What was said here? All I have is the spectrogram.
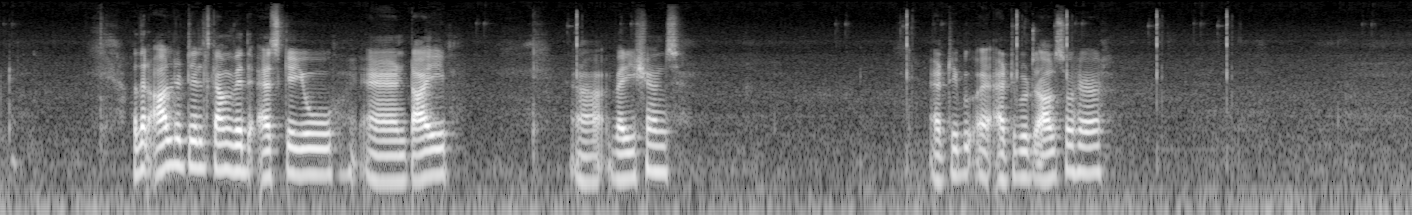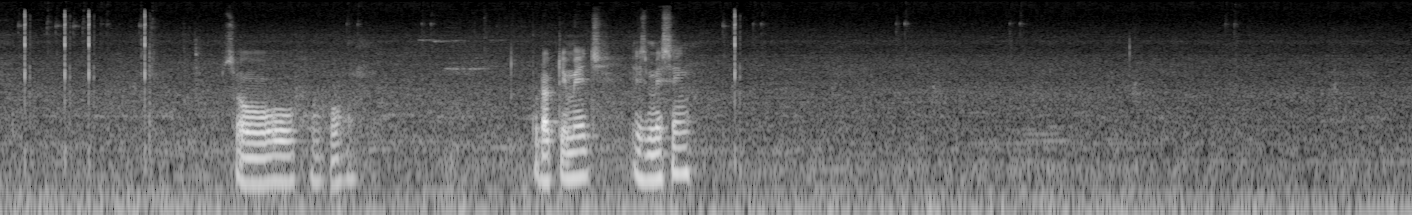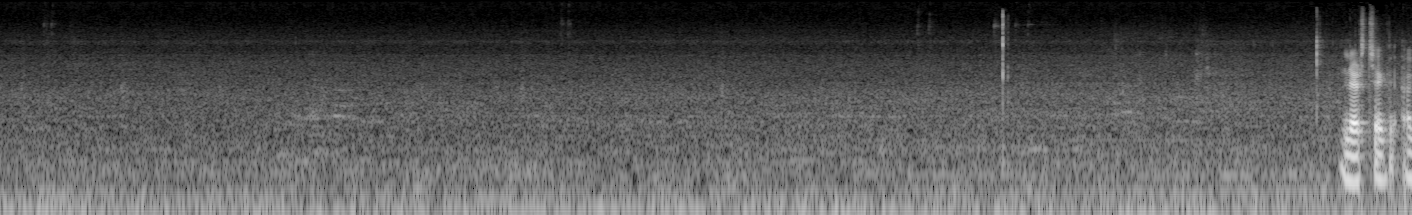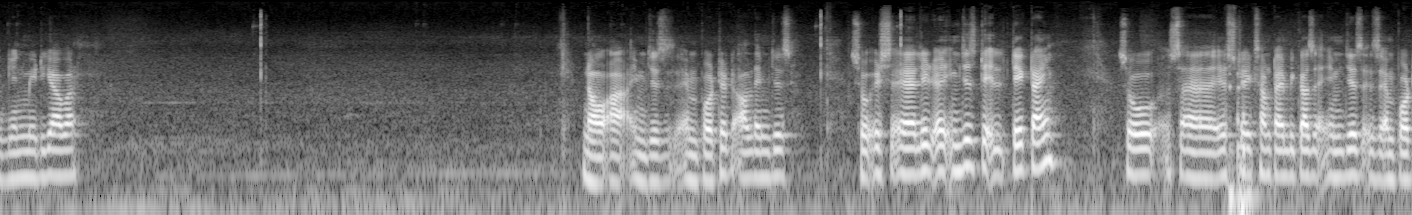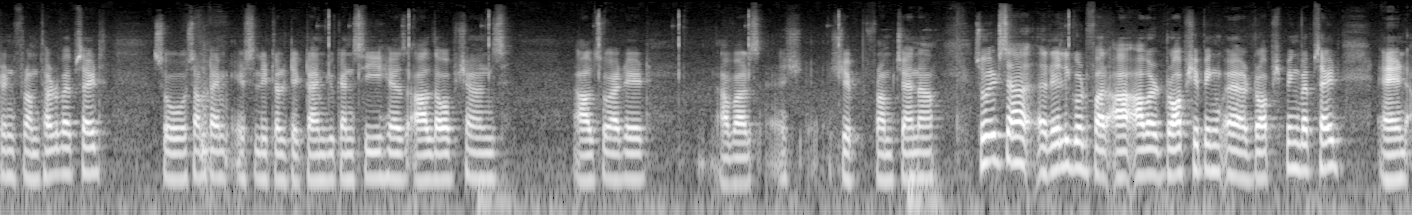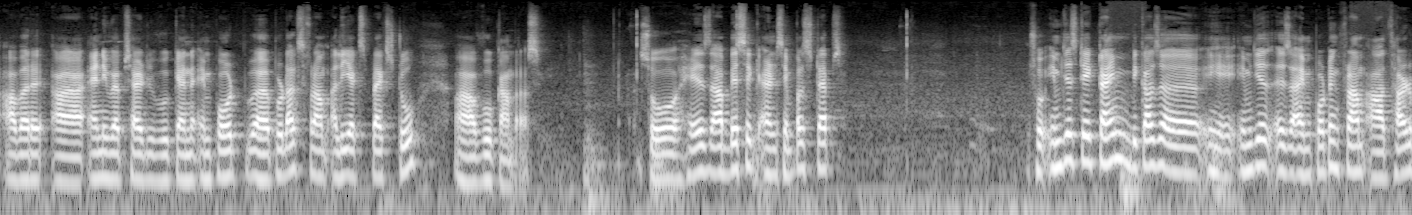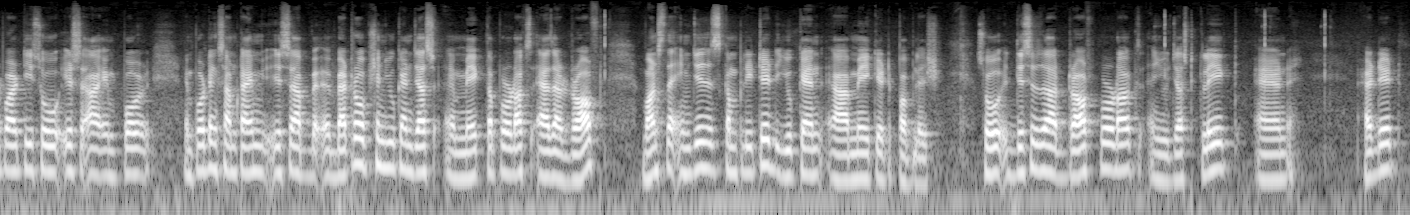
Other all details come with SKU and type uh, variations attribute uh, attributes also here. So product image is missing let's check again media hour. Now uh, images imported all the images. So it's uh, images take time. So uh, it's take some time because images is important from third website. So sometime it's little take time. You can see here's all the options. Also added our ship from China. So it's a uh, really good for our, our drop shipping uh, drop shipping website and our uh, any website we can import uh, products from AliExpress to uh, WooCommerce. So here's our basic and simple steps. So images take time because uh, images is importing from a third party. So it's uh, import importing sometime is a better option. You can just uh, make the products as a draft. Once the images is completed you can uh, make it publish so this is a draft product and you just click and edit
